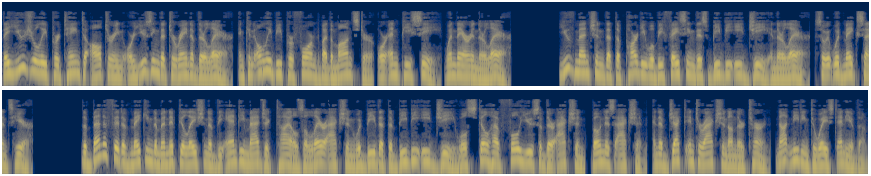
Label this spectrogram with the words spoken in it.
They usually pertain to altering or using the terrain of their lair, and can only be performed by the monster or NPC when they are in their lair. You've mentioned that the party will be facing this BBEG in their lair, so it would make sense here. The benefit of making the manipulation of the anti-magic tiles a lair action would be that the BBEG will still have full use of their action, bonus action, and object interaction on their turn, not needing to waste any of them.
